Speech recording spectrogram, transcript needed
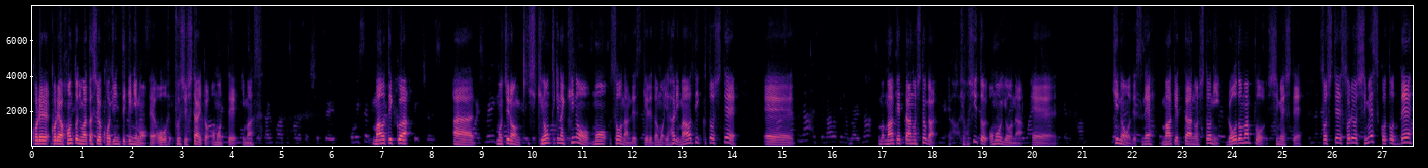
これこれは本当に私は個人的にも、えー、プッシュしたいと思っています。マウティックはあもちろん基本的な機能もそうなんですけれども、やはりマウティックとして、えー、マーケッターの人が欲しいと思うような、えー、機能をですね、マーケッターの人にロードマップを示して、そしてそれを示すことで、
